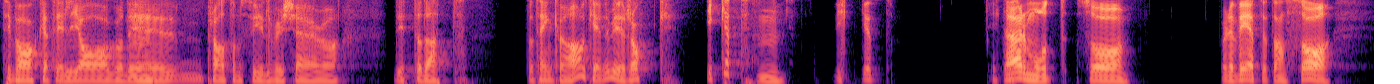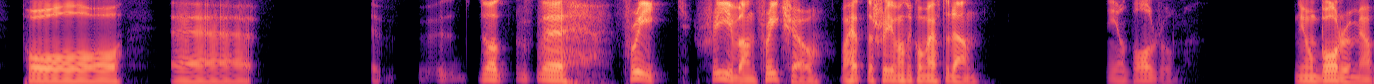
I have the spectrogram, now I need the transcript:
tillbaka till jag och det Mm. prat om Silverchair och ditt och datt. Då tänker man, ja, okej, nu blir det rock. Icket. Mm. Vilket Icket. Däremot så, för det vet jag att han sa på eh, då, eh, Freak-skivan, Freakshow. Vad hette skivan som kom efter den? Neon Ballroom. Neon Ballroom ja.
